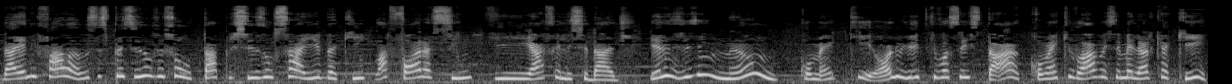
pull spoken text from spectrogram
Daí ele fala: vocês precisam se soltar, precisam sair daqui. Lá fora, sim, que há felicidade. E eles dizem: não, como é que, olha o jeito que você está, como é que lá vai ser melhor que aqui?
